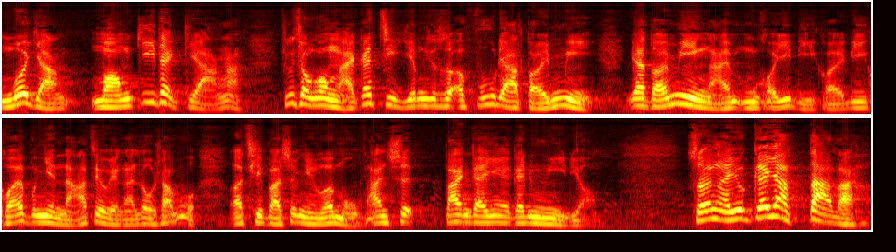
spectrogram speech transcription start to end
唔會講，忘記得講啊，就像我挨嘅職業就是付兩袋米，兩袋米挨唔可以離開，離開一本人拿走嘅挨老沙布，啊七八十年會冇飯食，半個月嗰啲米糧。所以我要今日答啦，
